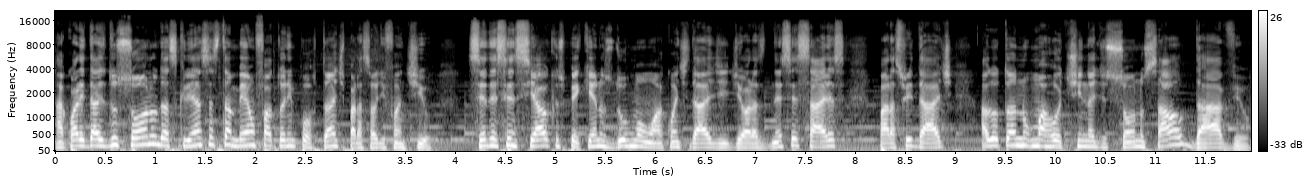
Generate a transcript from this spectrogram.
A qualidade do sono das crianças também é um fator importante para a saúde infantil, sendo essencial que os pequenos durmam a quantidade de horas necessárias para a sua idade, adotando uma rotina de sono saudável.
